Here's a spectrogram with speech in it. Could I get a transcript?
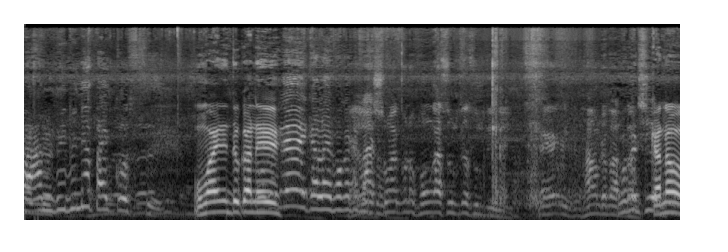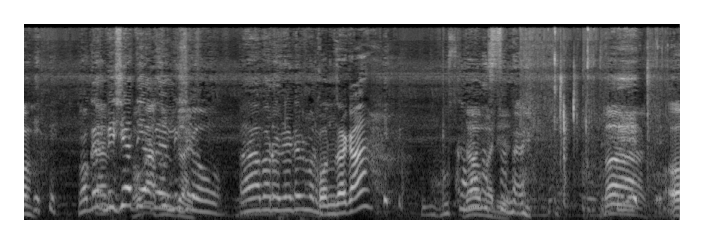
পান দিবি না তাই করছে। হুমায়ুনের দোকানে কোনো সাউন্ডে কেন? পকেট মিশিয়ে দিয়ে হবে মিশিয়ে আবার রেডের মার কোন জায়গা? ঘুসকা মারছ না বাস। ও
